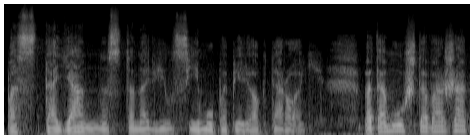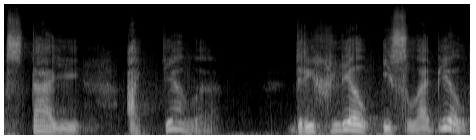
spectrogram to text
постоянно становился ему поперек дороги, потому что вожак стаи Акела дряхлел и слабел,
